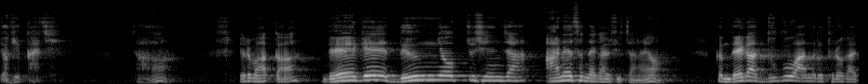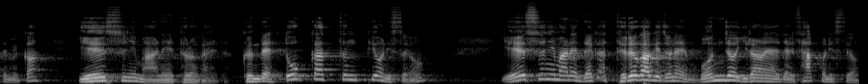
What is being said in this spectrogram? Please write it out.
여기까지. 자, 여러분 아까 내게 능력 주신 자 안에서 내가 할 수 있잖아요. 그럼 내가 누구 안으로 들어가야 됩니까? 예수님 안에 들어가야 돼. 그런데 똑같은 표현이 있어요. 예수님 안에 내가 들어가기 전에 먼저 일어나야 될 사건이 있어요.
